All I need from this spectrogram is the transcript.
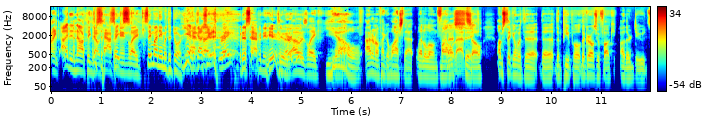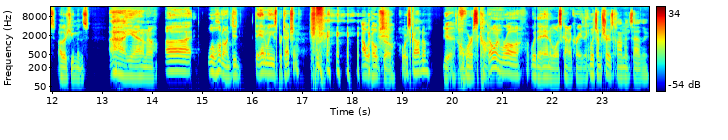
like I did not think that was happening. say, like say my name at the door. yeah, I got you. right, right? But it's happening here Dude, America. I was like, yo, I don't know if I could watch that, let alone follow that's that. sick. So I'm sticking with the the the people, the girls who fuck other dudes, other humans. Ah, yeah, I don't know. Uh, well, hold on. Did the animal use protection? I would hope so. Horse condom. Yeah. horse condom. Going raw with an animal is kind of crazy. which I'm sure is common, sadly.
